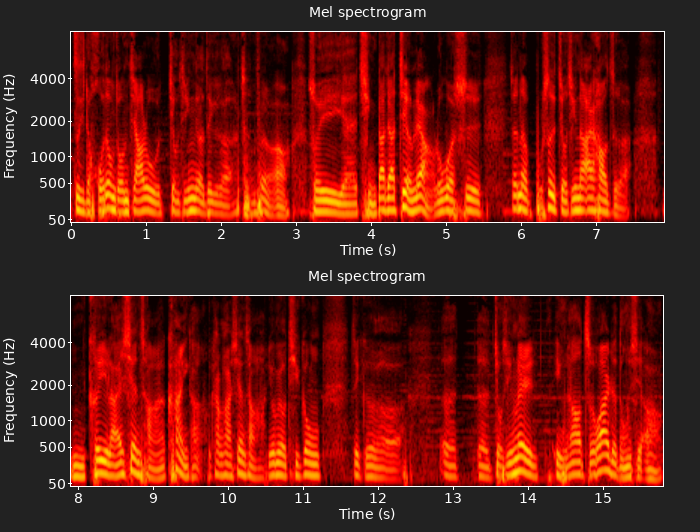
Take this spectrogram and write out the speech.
自己的活动中加入酒精的这个成分啊。所以也请大家见谅。如果是真的不是酒精的爱好者，嗯，可以来现场看一看，看看现场有没有提供这个。呃呃，酒精类饮料之外的东西啊，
